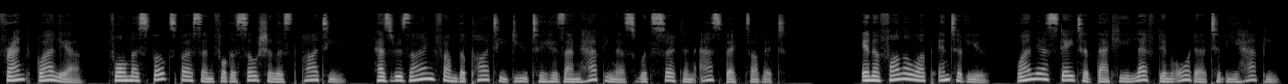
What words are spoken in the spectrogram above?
Frank Bwalya, former spokesperson for the Socialist Party, has resigned from the party due to his unhappiness with certain aspects of it. In a follow up interview, Bwalya stated that he left in order to be happy,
